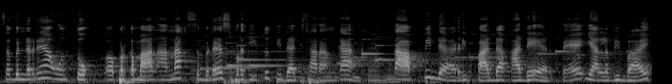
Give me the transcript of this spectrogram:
Sebenarnya untuk uh, perkembangan anak sebenarnya seperti itu tidak disarankan. Hmm. Tapi daripada KDRT ya lebih baik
